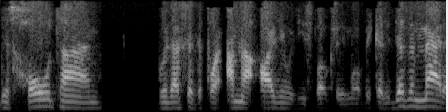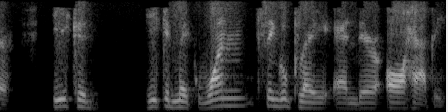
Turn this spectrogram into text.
this whole time. When I said the point, I'm not arguing with these folks anymore because it doesn't matter. He could he could make one single play and they're all happy.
